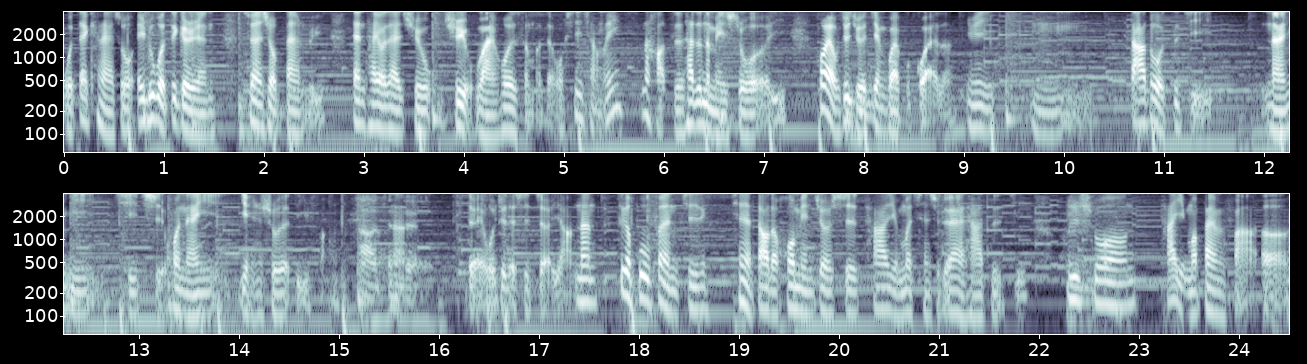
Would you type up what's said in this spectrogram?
我在看来说，哎，如果这个人虽然是有伴侣，但他又在去去玩或者什么的，我心里想，哎，那好，只是他真的没说而已。后来我就觉得见怪不怪了，因为嗯，大家都有自己难以启齿或难以言说的地方啊，真的。对，我觉得是这样。那这个部分其实牵扯到的后面就是他有没有诚实对待他自己，或是说他有没有办法呃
